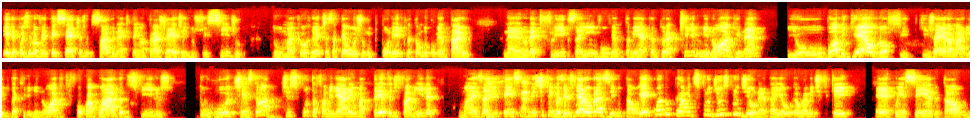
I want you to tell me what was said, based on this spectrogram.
e aí depois em 97 a gente sabe, né, que tem a tragédia aí do suicídio do Michael Hutchins, até hoje muito polêmico, até um documentário né, no Netflix aí envolvendo também a cantora Kylie Minogue, né? E o Bob Geldof, que já era marido da Kylie Minogue, que ficou com a guarda dos filhos do Hutchins. Tem uma disputa familiar aí, uma treta de família, mas aí tem esse triste fim. Mas eles vieram ao Brasil e tal. E aí, quando realmente explodiu, explodiu, né? Daí eu, eu realmente fiquei é, conhecendo e tal,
